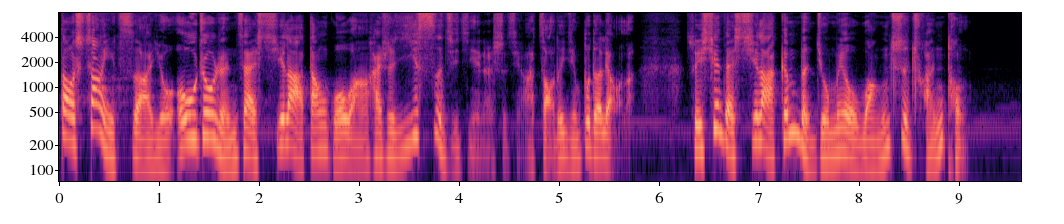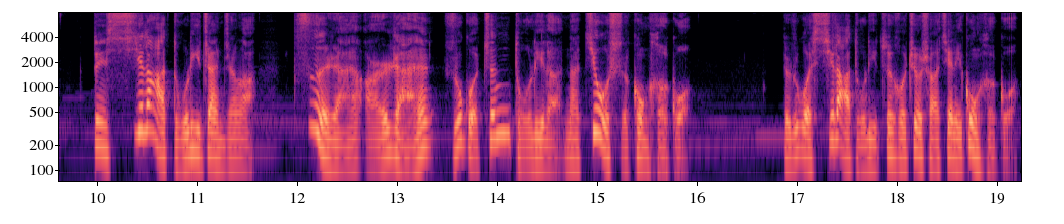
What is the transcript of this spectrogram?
到上一次啊，有欧洲人在希腊当国王，还是一四几几年的事情啊，早的已经不得了了。所以现在希腊根本就没有王制传统，对希腊独立战争啊。自然而然，如果真独立了，那就是共和国。就如果希腊独立，最后就是要建立共和国。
